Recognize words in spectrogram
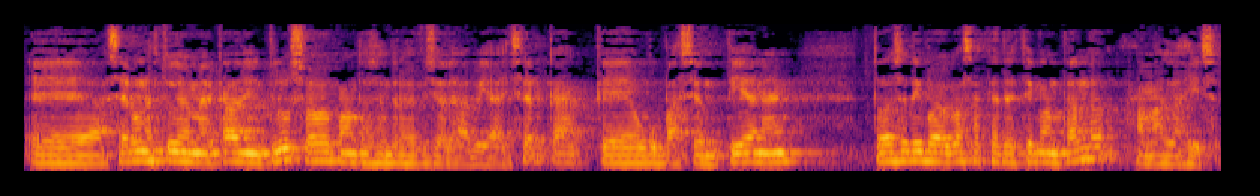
eh, hacer un estudio de mercado incluso, cuántos centros de fisioterapia hay cerca, qué ocupación tienen, todo ese tipo de cosas que te estoy contando, jamás las hice.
